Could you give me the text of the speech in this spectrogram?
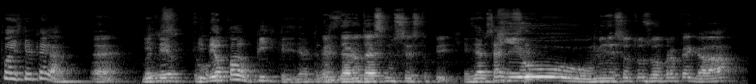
Foi isso que eles pegaram. É. E deu, e deu qual é o pique que eles deram também? Eles deram o 16 pick. Eles deram sete Que o Minnesota usou pra pegar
